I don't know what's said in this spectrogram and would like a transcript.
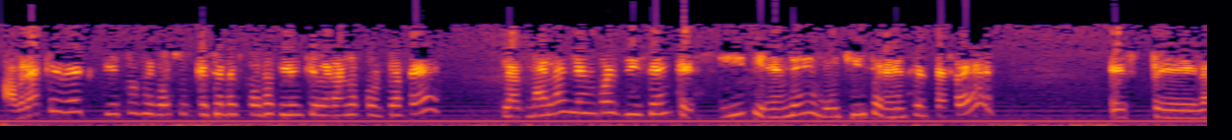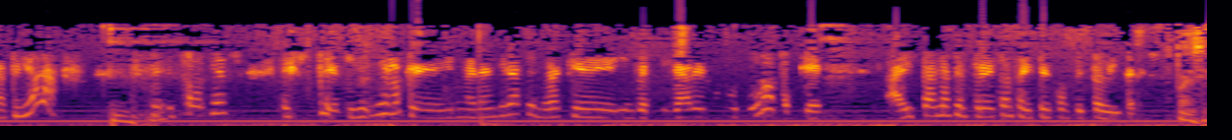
Habrá que ver si estos negocios que hace la esposa tienen que ver algo con CFE. Las malas lenguas dicen que sí tiene mucha inferencia este CFE. Este, la señora. Entonces, este, pues es lo que Merendira tendrá que investigar en un futuro, porque ahí están las empresas, ahí está el conflicto de interés. Pues sí.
